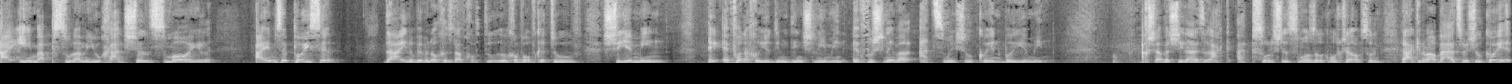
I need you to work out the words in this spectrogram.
האם הפסול המיוחד של שמאל, האם זה פויסל? דהיינו, במנוחס דף חובוב כתוב שימין איפה אנחנו יודעים דין של ימין? איפה שנאמר עצמי של כהן בו ימין. עכשיו השאלה, זה רק הפסול של שמאל, זה לא כמו שאר הפסולים, רק נאמר בעצמי של כהן.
